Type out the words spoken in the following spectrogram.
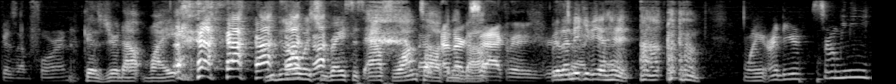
Because I'm foreign. Because you're not white. you know which racist asshole I'm talking I know about. exactly. Wait, let me give you a hint. Why are there so many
